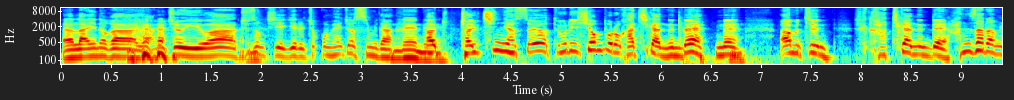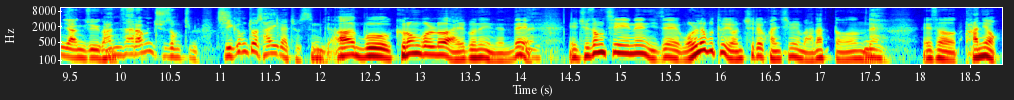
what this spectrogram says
라이너가 양조위와 주성치 얘기를 조금 해줬습니다. 네, 네. 아, 절친이었어요. 둘이 시험 보러 같이 갔는데 네. 음. 아무튼 같이 갔는데 한 사람은 양조위고 한 사람은 주성치. 지금도 사이가 좋습니다. 아 뭐 그런 걸로 알고는 있는데 네. 이 주성치는 이제 원래부터 연출에 관심이 많았던 네. 그래서 단역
